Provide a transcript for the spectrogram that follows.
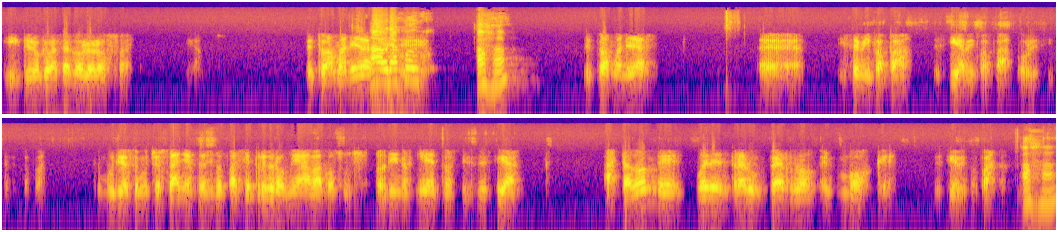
y creo que va a ser doloroso. De todas maneras. Ahora, eh, Ajá. De todas maneras, eh, dice mi papá, decía mi papá, pobrecito mi papá, que murió hace muchos años, pero mi papá siempre bromeaba con sus sobrinos nietos y decía, ¿hasta dónde puede entrar un perro en un bosque? Decía mi papá. Ajá.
